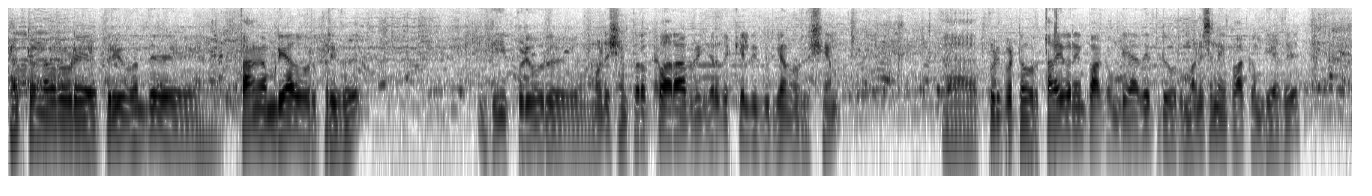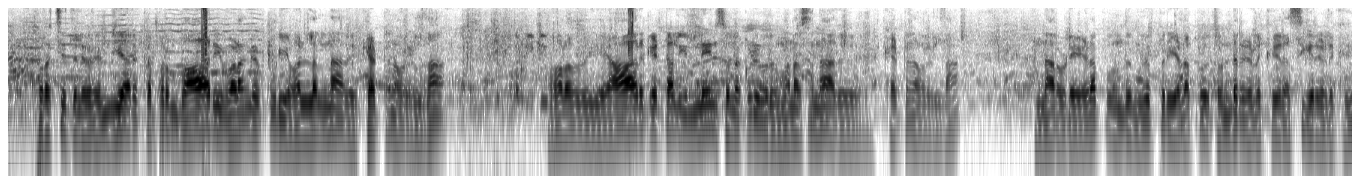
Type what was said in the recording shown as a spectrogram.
கேப்டன் அவருடைய பிரிவு வந்து தாங்க முடியாத ஒரு பிரிவு. இது இப்படி ஒரு மனுஷன் பிறப்பாரா அப்படிங்கிறது கேள்விக்குறியான ஒரு விஷயம். இப்படிப்பட்ட ஒரு தலைவரையும் பார்க்க முடியாது இப்படி ஒரு மனுஷனையும் பார்க்க முடியாது. புரட்சித் தலைவர் எம்ஜிஆருக்கு அப்புறம் வாரி வழங்கக்கூடிய வள்ளல்னால் அது கேப்டன் அவர்கள் தான். அவ்வளவு யார் கேட்டாலும் இல்லைன்னு சொல்லக்கூடிய ஒரு மனசுனால் அது கேப்டன் அவர்கள் தான். அன்னாருடைய இழப்பு வந்து மிகப்பெரிய இழப்பு. தொண்டர்களுக்கு ரசிகர்களுக்கு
